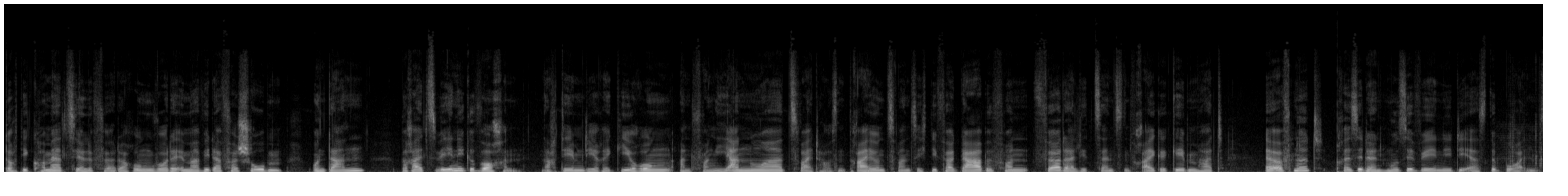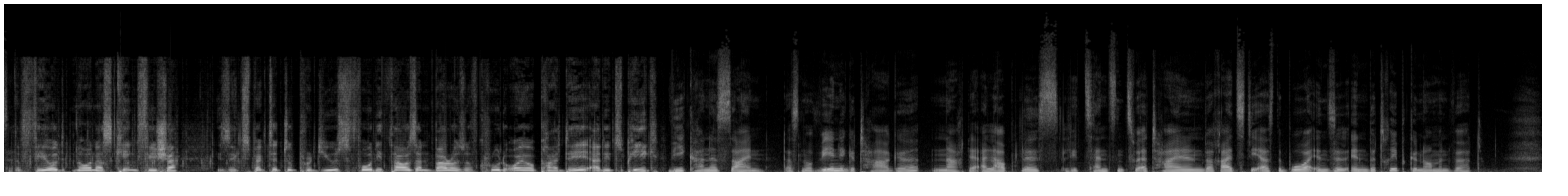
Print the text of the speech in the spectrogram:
Doch die kommerzielle Förderung wurde immer wieder verschoben und dann, bereits wenige Wochen nachdem die Regierung Anfang Januar 2023 die Vergabe von Förderlizenzen freigegeben hat, eröffnet Präsident Museveni die erste Bohrinsel. The field known as Kingfisher is expected to produce 40,000 barrels of crude oil per day at its peak. Wie kann es sein, dass nur wenige Tage nach der Erlaubnis, Lizenzen zu erteilen, bereits die erste Bohrinsel in Betrieb genommen wird?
